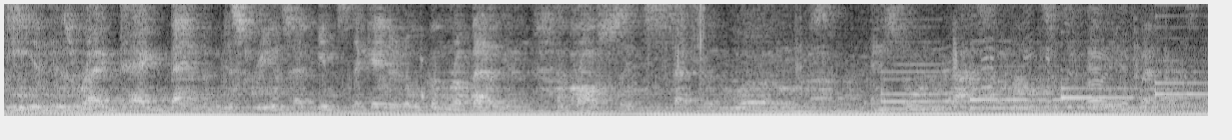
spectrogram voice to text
He and his ragtag band of miscreants have instigated open rebellion across six separate worlds. And stolen vast amounts of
